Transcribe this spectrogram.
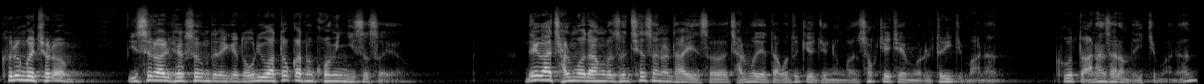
그런 것처럼 이스라엘 백성들에게도 우리와 똑같은 고민이 있었어요. 내가 잘못한 것은 최선을 다해서 잘못했다고 느껴지는 건 속죄 제물을 드리지만은 그것도 안 한 사람도 있지만은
